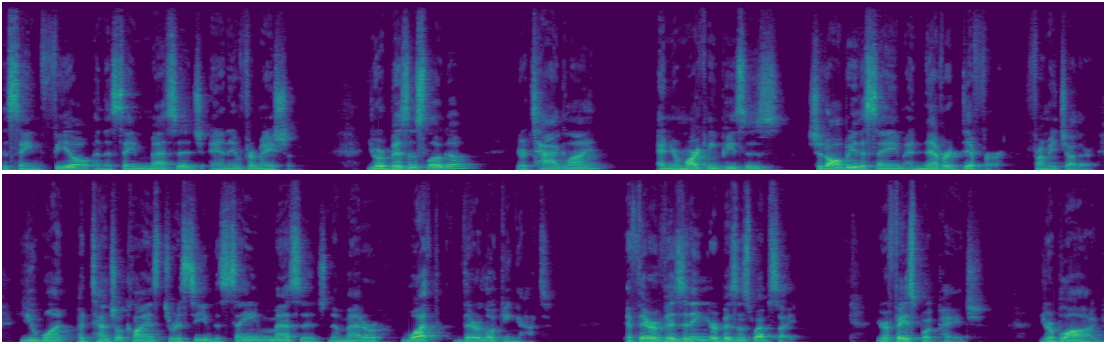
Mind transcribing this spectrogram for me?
the same feel, and the same message and information. Your business logo, your tagline, and your marketing pieces should all be the same and never differ from each other. You want potential clients to receive the same message no matter what they're looking at. If they're visiting your business website, your Facebook page, your blog,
